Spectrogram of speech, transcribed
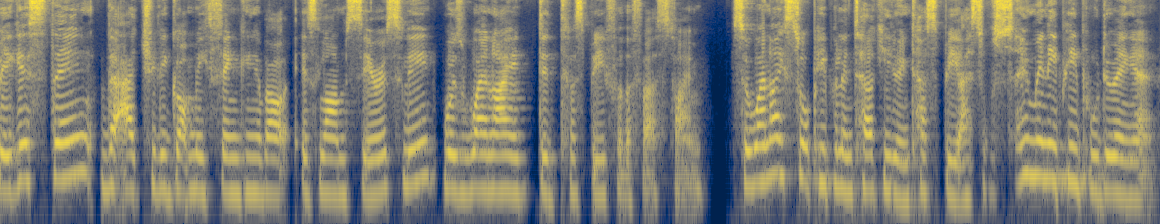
biggest thing that actually got me thinking about Islam seriously was when I did tasbih for the first time. So when I saw people in Turkey doing tasbih, I saw so many people doing it.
